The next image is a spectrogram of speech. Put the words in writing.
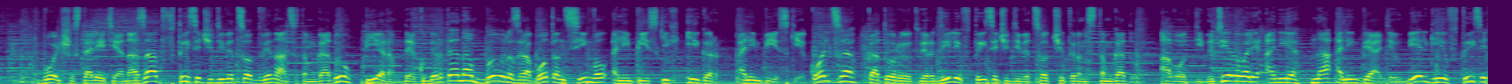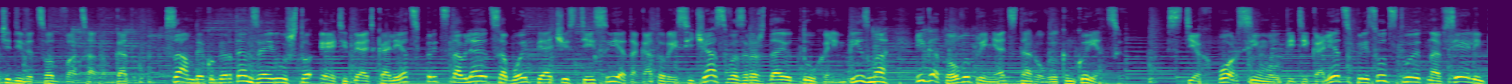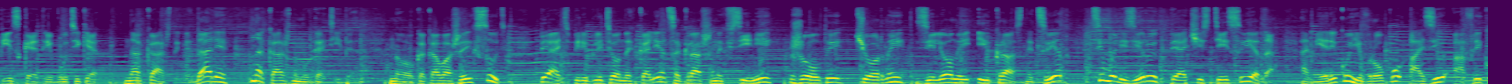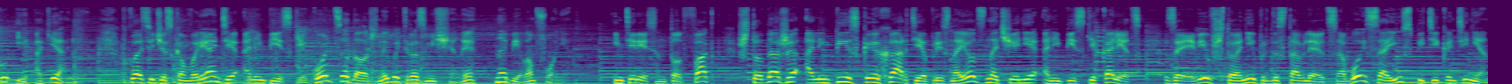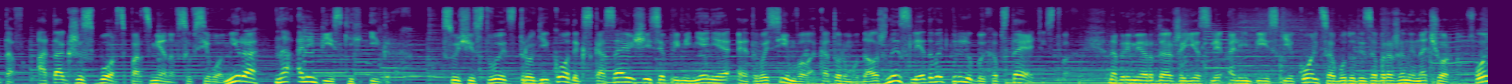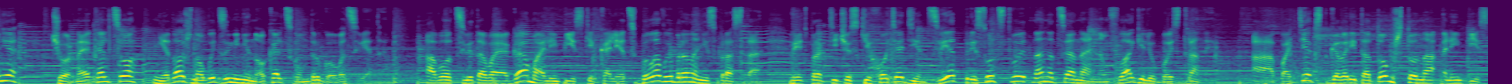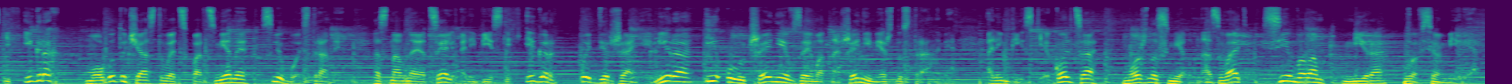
Больше столетия назад, в 1912 году, Пьером де Кубертеном был разработан символ Олимпийских игр – Олимпийские кольца, которые утвердили в 1914 году. А вот дебютировали они на Олимпиаде в Бельгии в 1920 году. Сам де Кубертен заявил, что эти пять колец представляют собой пять частей света, которые сейчас возрождают дух олимпизма и готовы принять здоровую конкуренцию. С тех пор символ пяти колец присутствует на всей олимпийской атрибутике, на каждой медали, на каждом логотипе. Но какова же их суть? Пять переплетенных колец, окрашенных в синий, желтый, черный, зеленый и красный цвет, символизируют пять частей света – Америку, Европу, Азию, Африку и Океанию. В классическом варианте олимпийские кольца должны быть размещены на белом фоне. Интересен тот факт, что даже Олимпийская хартия признает значение Олимпийских колец, заявив, что они предоставляют собой союз пяти континентов, а также сбор спортсменов со всего мира на Олимпийских играх. Существует строгий кодекс, касающийся применения этого символа, которому должны следовать при любых обстоятельствах. Например, даже если олимпийские кольца будут изображены на черном фоне, черное кольцо не должно быть заменено кольцом другого цвета. А вот цветовая гамма Олимпийских колец была выбрана неспроста, ведь практически хоть один цвет присутствует на национальном флаге любой страны. А подтекст говорит о том, что на Олимпийских играх могут участвовать спортсмены с любой страны. Основная цель Олимпийских игр – поддержание мира и улучшение взаимоотношений между странами. Олимпийские кольца можно смело назвать символом мира во всем мире.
